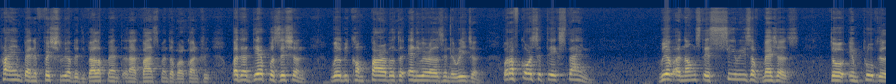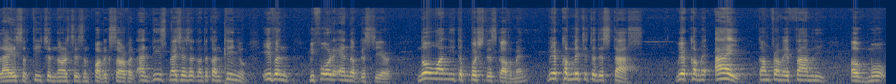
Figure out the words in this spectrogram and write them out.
prime beneficiary of the development and advancement of our country, but that their position will be comparable to anywhere else in the region. But of course, it takes time. We have announced a series of measures to improve the lives of teachers, nurses, and public servants. And these measures are going to continue even before the end of this year. No one needs to push this government. We are committed to this task. We are committed. I come from a family of more,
